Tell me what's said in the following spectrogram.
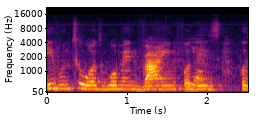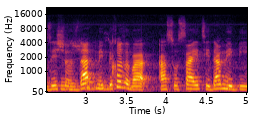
even towards women vying for yeah. these positions. That may because of our, our society that may be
